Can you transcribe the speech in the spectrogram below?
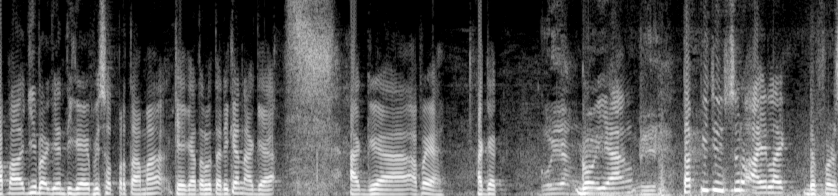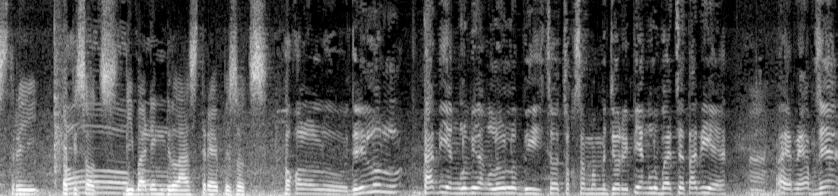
Apalagi bagian tiga episode pertama kayak kata lu tadi kan agak agak apa ya? Agak Goyang. goyang. Iya. Tapi justru I like the first three episodes Oh, dibanding the last three episodes. Oh kalau lu, jadi lu tadi yang lu bilang lu lebih cocok sama majority yang lu baca tadi ya? Ah. Eh, maksudnya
